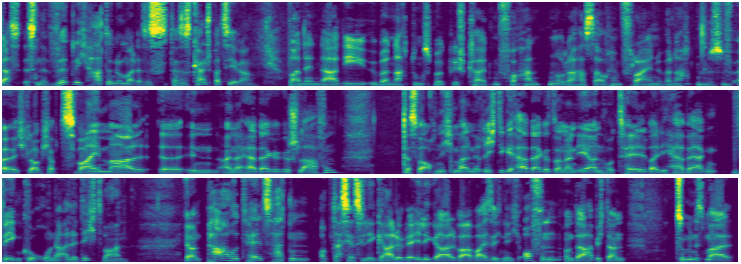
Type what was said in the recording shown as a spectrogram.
Das ist eine wirklich harte Nummer. Das ist, das ist kein Spaziergang. Waren denn da die Übernachtungsmöglichkeiten vorhanden oder hast du auch im Freien übernachten müssen? Äh, ich glaube, ich habe zweimal äh, in einer Herberge geschlafen. Das war auch nicht mal eine richtige Herberge, sondern eher ein Hotel, weil die Herbergen wegen Corona alle dicht waren. Ja, und ein paar Hotels hatten, ob das jetzt legal oder illegal war, weiß ich nicht, offen. Und da habe ich dann zumindest mal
